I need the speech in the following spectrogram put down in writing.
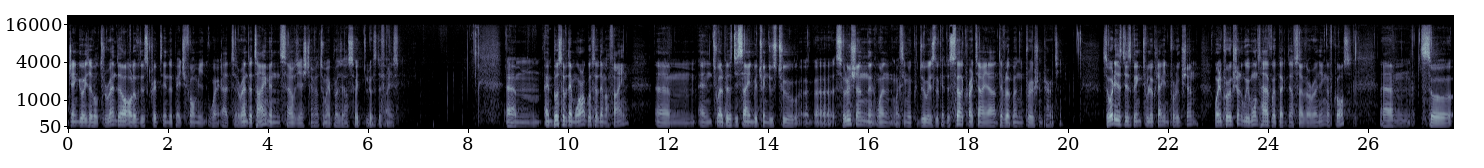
Django is able to render all of the scripts in the page for me at render time and serve the HTML to my browser so it loads the files. Um, and both of them work, both of them are fine. Um, and to help us decide between those two uh, uh, solutions, one, one thing we could do is look at the third criteria, development and production parity. So what is this going to look like in production? Well, in production, we won't have Webpack Dev Server running, of course. Um, so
